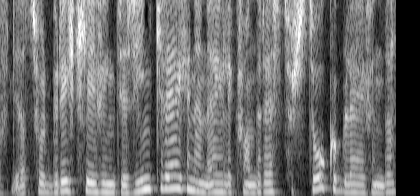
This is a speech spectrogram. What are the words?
of dat soort berichtgeving te zien krijgen en eigenlijk van de rest verstoken blijven. Dat,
